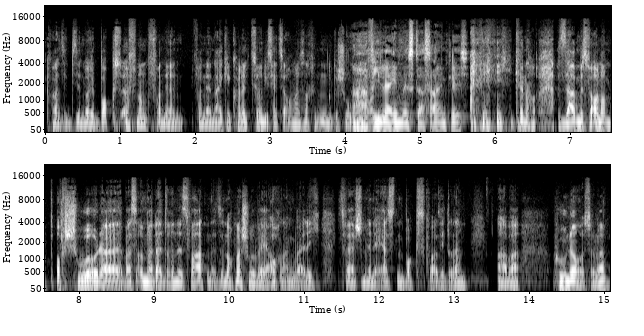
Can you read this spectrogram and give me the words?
quasi diese neue Boxöffnung von der, von der Nike-Kollektion, die ist jetzt ja auch mal nach hinten geschoben. Ah, worden. wie lame ist das eigentlich? genau. Also da müssen wir auch noch auf Schuhe oder was immer da drin ist warten. Also nochmal Schuhe wäre ja auch langweilig. Das war ja schon in der ersten Box quasi drin. Aber who knows, oder?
